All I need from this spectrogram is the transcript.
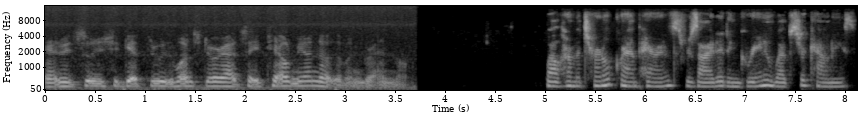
And as soon as she'd get through one story, I'd say, Tell me another one, Grandma. While her maternal grandparents resided in Greene and Webster counties,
